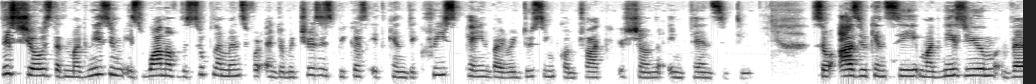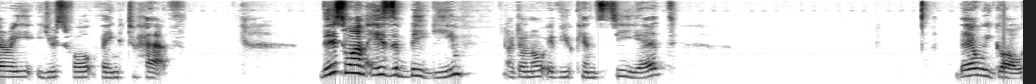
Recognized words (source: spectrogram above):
This shows that magnesium is one of the supplements for endometriosis because it can decrease pain by reducing contraction intensity. So as you can see, magnesium, very useful thing to have. This one is a biggie. I don't know if you can see it. There we go,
